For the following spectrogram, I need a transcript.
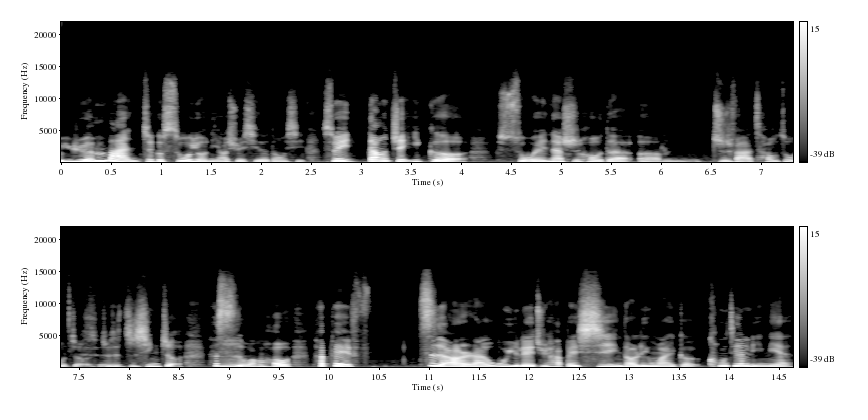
圆满这个所有你要学习的东西，所以当这一个所谓那时候的嗯执法操作者，就是执行者，他死亡后，嗯，他被自然而然物以类聚，他被吸引到另外一个空间里面，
